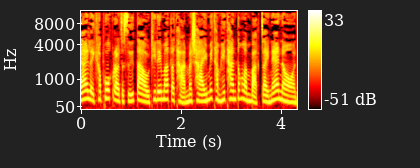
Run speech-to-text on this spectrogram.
ได้เลยค่ะพวกเราจะซื้อเตาที่ได้มาตรฐานมาใช้ไม่ทำให้ท่านต้องลำบากใจแน่นอน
